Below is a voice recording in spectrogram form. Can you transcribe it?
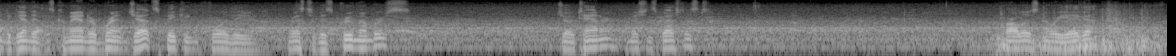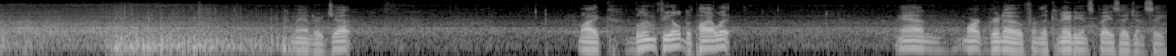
And again, that was Commander Brent Jett speaking for the rest of his crew members. Joe Tanner, mission specialist. Carlos Noriega, Commander Jett. Mike Bloomfield, the pilot. And Marc Garneau from the Canadian Space Agency.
